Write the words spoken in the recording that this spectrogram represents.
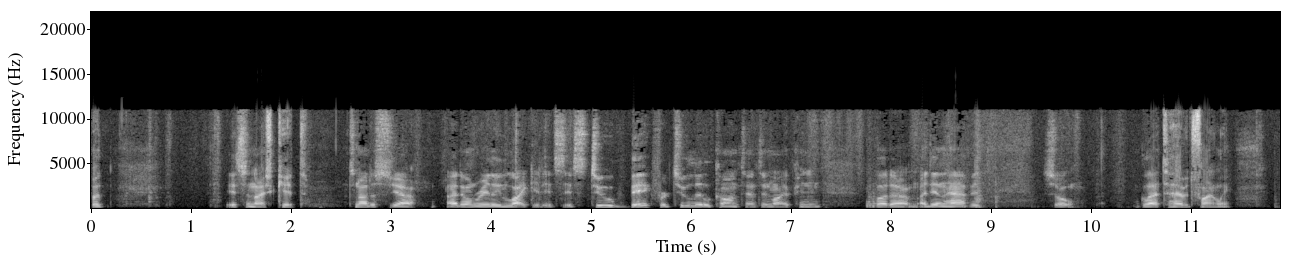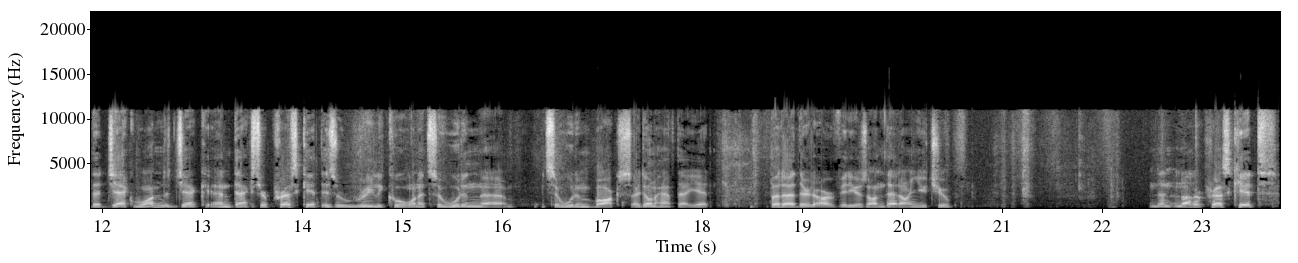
but it's a nice kit. It's not as, yeah, I don't really like it. It's it's too big for too little content in my opinion, but um, I didn't have it, so glad to have it finally. The Jak 1, the Jak and Daxter press kit is a really cool one. It's a wooden, uh, it's a wooden box. I don't have that yet, but uh, there are videos on that on YouTube. And then another press kit,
